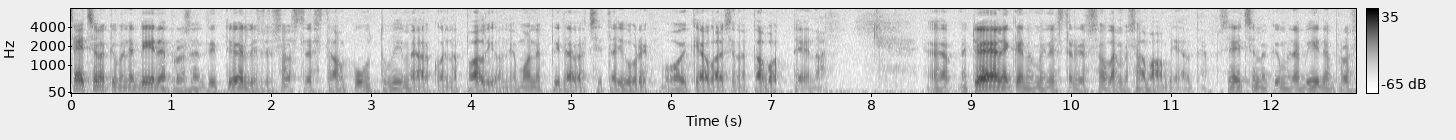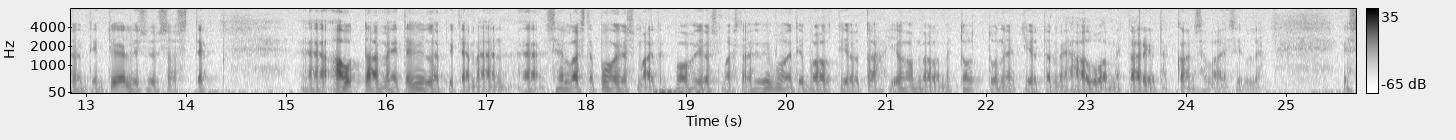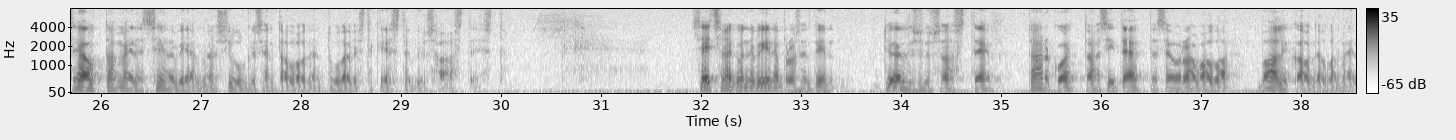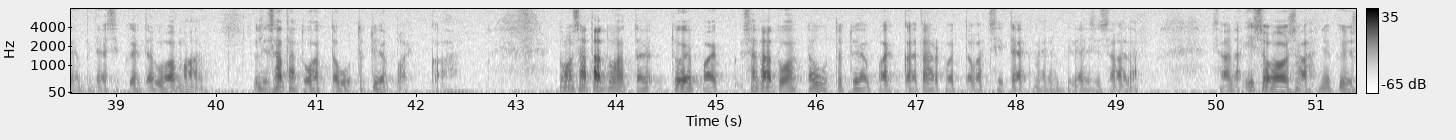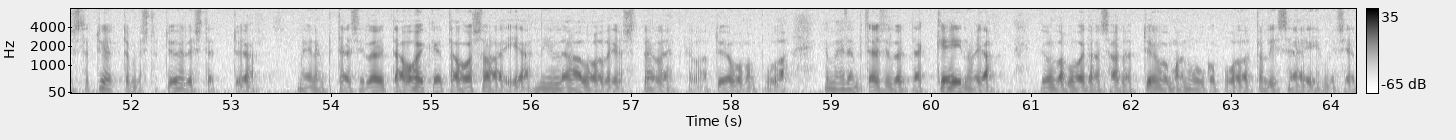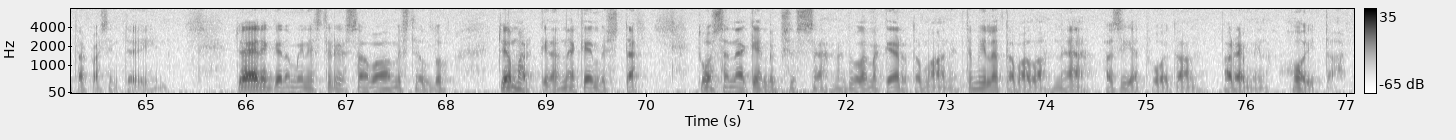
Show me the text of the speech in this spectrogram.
75 prosentin työllisyysasteesta on puhuttu viime aikoina paljon ja monet pitävät sitä juuri oikeanlaisena tavoitteena. Me työ- ja elinkeinoministeriössä olemme samaa mieltä. 75 prosentin työllisyysaste auttaa meitä ylläpitämään sellaista pohjoismaista hyvinvointivaltiota, johon me olemme tottuneet, jota me haluamme tarjota kansalaisille. Ja se auttaa meidät selviämään myös julkisen talouden tulevista kestävyyshaasteista. 75 prosentin työllisyysaste tarkoittaa sitä, että seuraavalla vaalikaudella meidän pitäisi kyetä luomaan yli 100 000 uutta työpaikkaa. Nuo 100 000, työpaik- 100 000 uutta työpaikkaa tarkoittavat sitä, että meidän pitäisi saada, saada iso osa nykyisistä työttömistä työllistettyä. Meidän pitäisi löytää oikeita osaajia niille aloille, joissa tällä hetkellä on työvoimapula. Ja meidän pitäisi löytää keinoja, joilla voidaan saada työvoiman ulkopuolelta lisää ihmisiä takaisin töihin. Työ- ja on valmisteltu työmarkkinanäkemystä. Tuossa näkemyksessä me tulemme kertomaan, että millä tavalla nämä asiat voidaan paremmin hoitaa.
